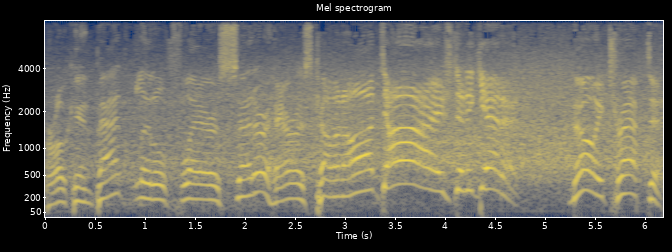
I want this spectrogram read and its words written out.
Broken bat, little flare center. Harris coming on, dives. Did he get it? No, he trapped it.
